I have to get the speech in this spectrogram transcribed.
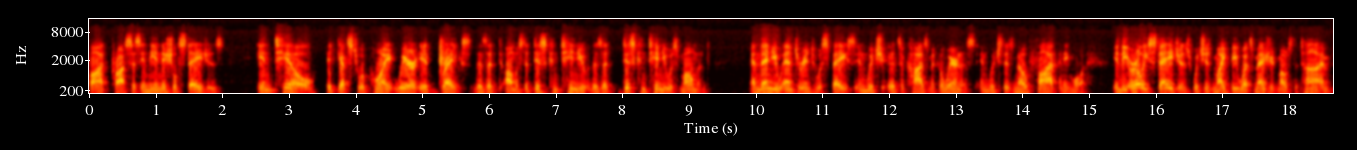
thought process in the initial stages until it gets to a point where it breaks. There's a almost a discontinu there's a discontinuous moment. And then you enter into a space in which it's a cosmic awareness in which there's no thought anymore. In the early stages which is might be what's measured most of the time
